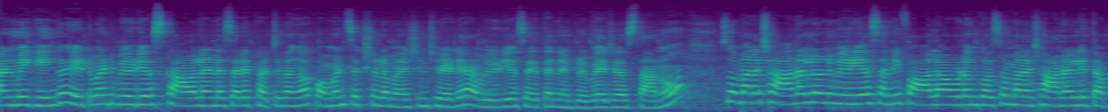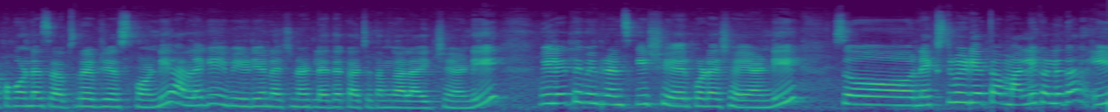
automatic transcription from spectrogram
అండ్ మీకు ఇంకా ఎటువంటి వీడియోస్ కావాలన్నా సరే ఖచ్చితంగా కామెంట్ సెక్షన్లో మెన్షన్ చేయండి. ఆ వీడియోస్ అయితే నేను ప్రిపేర్ చేస్తాను. సో మన ఛానల్లోని వీడియోస్ అన్ని ఫాలో అవ్వడం కోసం మన ఛానల్ని తప్పకుండా సబ్స్క్రైబ్ చేసుకోండి. అలాగే ఈ వీడియో నచ్చినట్లయితే ఖచ్చితంగా లైక్ చేయండి. వీలైతే మీ ఫ్రెండ్స్కి షేర్ కూడా చేయండి. సో నెక్స్ట్ వీడియోతో మళ్ళీ కలుద్దాం. ఈ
